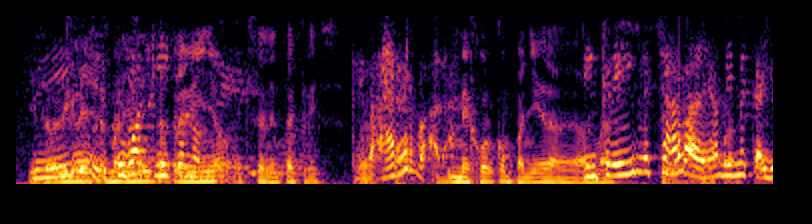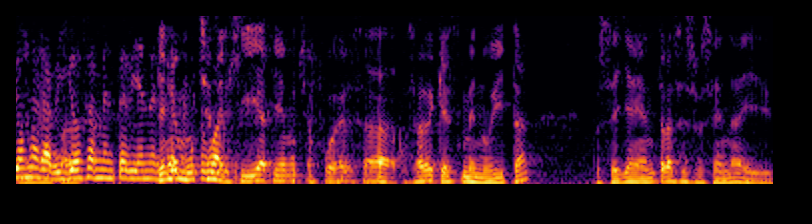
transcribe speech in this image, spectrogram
Sí, Isabel Iglesias, estuvo Marianita aquí con Treviño, nosotros. excelente actriz. ¡Qué bárbara! Mejor compañera. además. Increíble chava, ¿eh? A mí me cayó bien, bien maravillosamente bien el Tiene día que mucha estuvo aquí. energía, tiene mucha fuerza, a pesar de que es menudita, pues ella entra, hace su escena y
